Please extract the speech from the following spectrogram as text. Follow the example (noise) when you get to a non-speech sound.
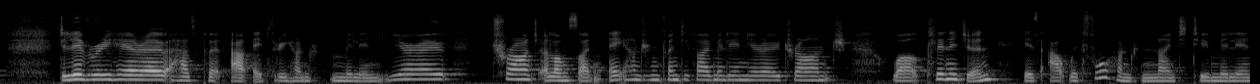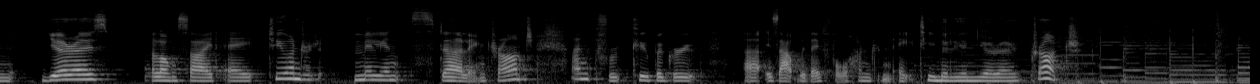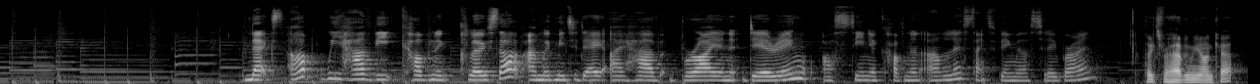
Delivery Hero has put out a 300 million euro tranche alongside an 825 million euro tranche while Clinigen is out with 492 million euros alongside a 200 million sterling tranche, and Cooper Group uh, is out with a 480 million euro tranche. Next up, we have the Covenant Close Up, and with me today I have Brian Deering, our Senior Covenant Analyst. Thanks for being with us today, Brian. Thanks for having me on, Kat.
